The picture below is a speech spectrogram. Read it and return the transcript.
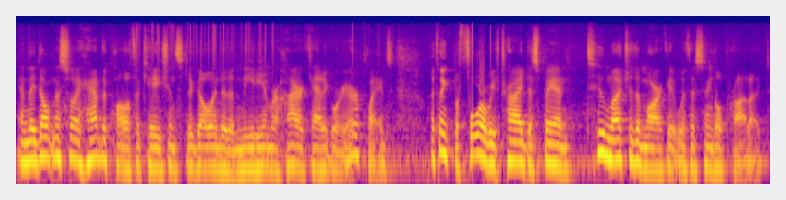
and they don't necessarily have the qualifications to go into the medium or higher category airplanes. I think before we've tried to span too much of the market with a single product.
